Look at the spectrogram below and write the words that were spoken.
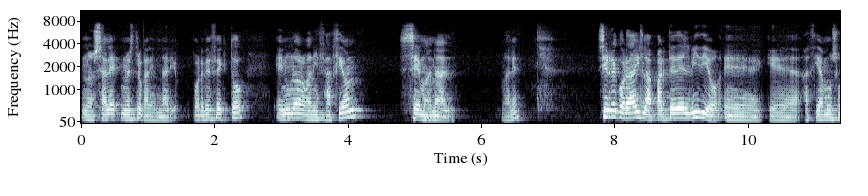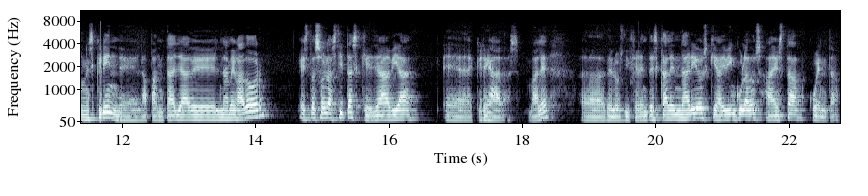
nos sale nuestro calendario. Por defecto en una organización semanal. ¿Vale? Si recordáis la parte del vídeo eh, que hacíamos un screen de la pantalla del navegador, estas son las citas que ya había eh, creadas, ¿vale? Eh, de los diferentes calendarios que hay vinculados a esta cuenta.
